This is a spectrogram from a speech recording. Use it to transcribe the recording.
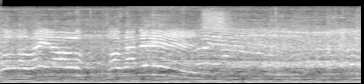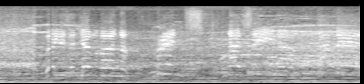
Moreno Ramirez. Ladies and gentlemen, Prince Naseem Hamed.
